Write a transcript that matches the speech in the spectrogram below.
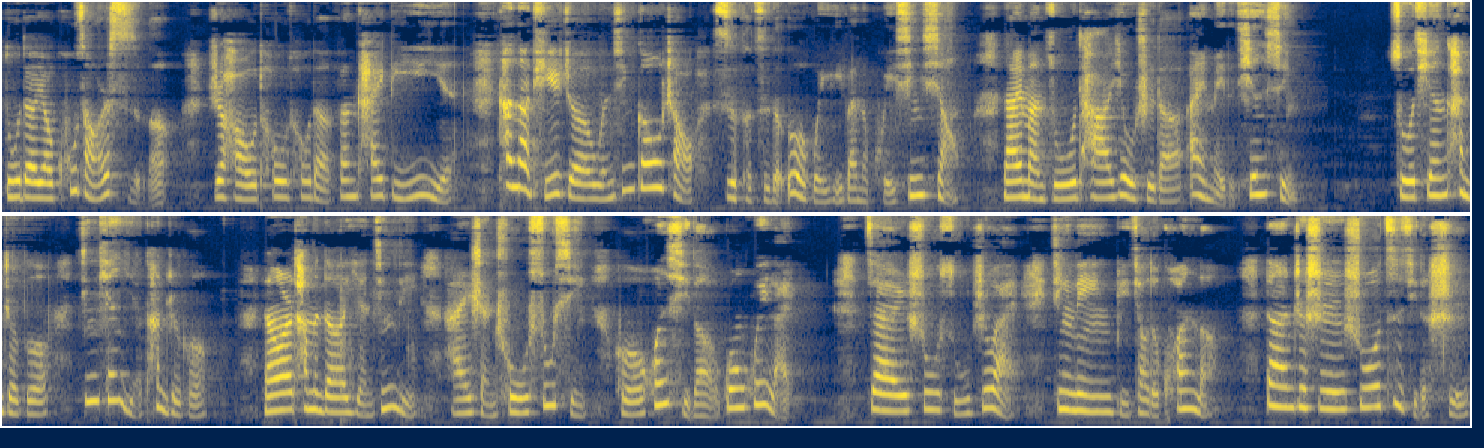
读得要枯燥而死了，只好偷偷地翻开第一页，看那提着“文心高照”四个字的恶鬼一般的魁星像，来满足他幼稚的爱美的天性。昨天看这个，今天也看这个，然而他们的眼睛里还闪出苏醒和欢喜的光辉来。在书俗之外，禁令比较的宽了，但这是说自己的事，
